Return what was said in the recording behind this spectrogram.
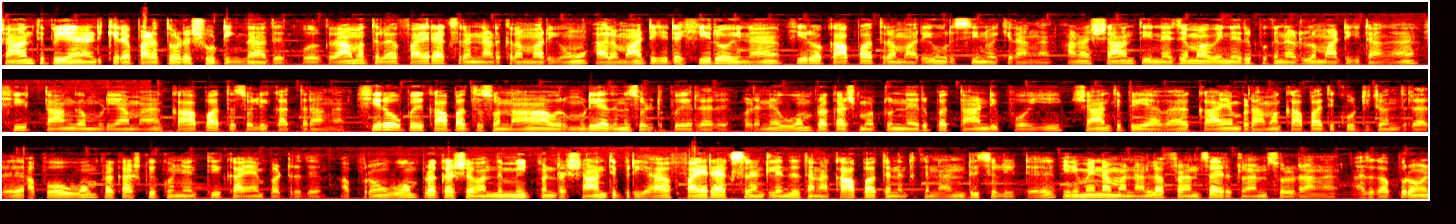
சாந்தி பிரியா நடிக்கிற படத்தோட ஷூட்டிங் தான் அது. ஒரு கிராமத்துல ஃபயர் ஆக்சிடென்ட் நடக்கிற மாதிரியும் அதுல மாட்டிக்கிட்ட ஹீரோயினை ஹீரோ காப்பாத்துற மாதிரியும் ஒரு சீன் வைக்கிறாங்க. ஆனா சாந்தி நிஜமாவே நெருப்புக்கு நடுவில் ஹீட்டரில் மாட்டிக்கிட்டாங்க. ஹீட் தாங்க முடியாம காப்பாத்த சொல்லி கத்துறாங்க. ஹீரோ போய் காப்பாத்த சொன்னா அவர் முடியாதுன்னு சொல்லிட்டு போயிடுறாரு. உடனே ஓம் பிரகாஷ் மட்டும் நெருப்பை தாண்டி போய் சாந்தி பிரியாவை காயம்படாம காப்பாத்தி கூட்டிட்டு வந்துடுறாரு. அப்போ ஓம் பிரகாஷ்க்கு கொஞ்சம் தீ காயம் பட்டுருது அப்புறம் ஓம் பிரகாஷை வந்து மீட் பண்ற சாந்தி பிரியா ஃபயர் ஆக்சிடென்ட்ல இருந்து தன்னை காப்பாத்தினதுக்கு நன்றி சொல்லிட்டு இனிமே நம்ம நல்ல ஃப்ரெண்ட்ஸா இருக்கலாம்னு சொல்றாங்க. அதுக்கப்புறம்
